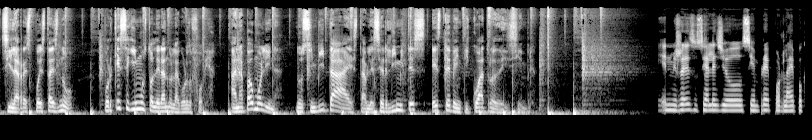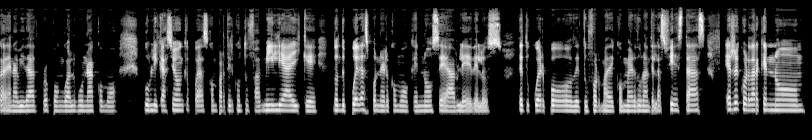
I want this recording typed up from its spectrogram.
Si la respuesta es no, ¿por qué seguimos tolerando la gordofobia? Ana Pau Molina nos invita a establecer límites este 24 de diciembre. En mis redes sociales yo siempre por la época de Navidad propongo alguna como publicación que puedas compartir con tu familia y que donde puedas poner como que no se hable de los de tu cuerpo, de tu forma de comer durante las fiestas. Es recordar que no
